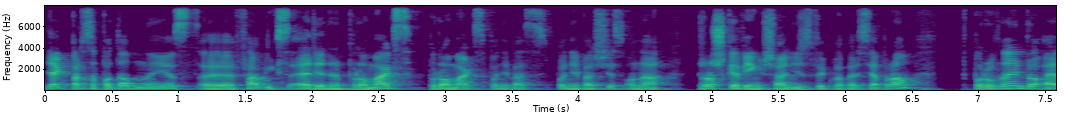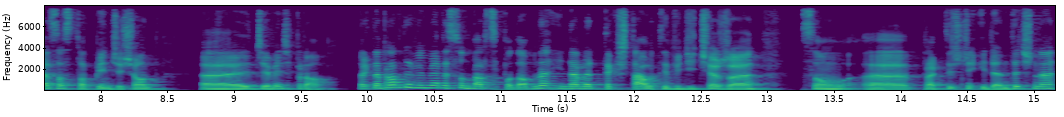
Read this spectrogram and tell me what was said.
jak bardzo podobny jest e, VXR1 Pro Max, Pro Max, ponieważ, ponieważ jest ona troszkę większa niż zwykła wersja Pro, w porównaniu do Ayasa 159 Pro. Tak naprawdę wymiary są bardzo podobne i nawet te kształty widzicie, że są e, praktycznie identyczne.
